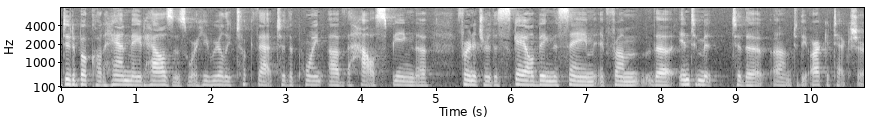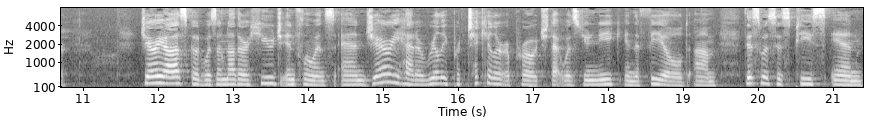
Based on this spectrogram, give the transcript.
did a book called Handmade Houses, where he really took that to the point of the house being the furniture, the scale being the same from the intimate to the, um, to the architecture. Jere Osgood was another huge influence, and Jere had a really particular approach that was unique in the field. Um, this was his piece in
